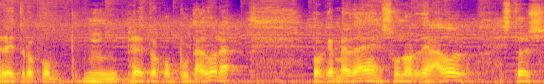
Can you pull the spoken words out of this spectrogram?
mm, retrocomputadora porque en verdad es un ordenador. Esto es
